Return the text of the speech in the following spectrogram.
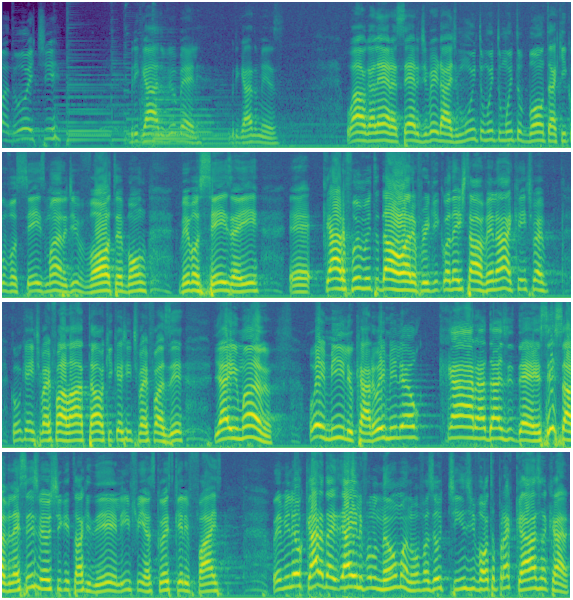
boa noite. Obrigado, viu, Belly? Obrigado mesmo. Uau, galera, sério, de verdade, muito, muito, muito bom estar aqui com vocês, mano, de volta, é bom ver vocês aí. É, cara, foi muito da hora, porque quando a gente tava vendo, ah, que a gente vai, como que a gente vai falar, tal, o que que a gente vai fazer. E aí, mano, o Emílio, cara, o Emílio é o cara das ideias. Vocês sabem, né? Vocês veem o TikTok dele, enfim, as coisas que ele faz. O Emílio é o cara da. Aí ele falou: Não, mano, vamos fazer o Teams de volta pra casa, cara.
